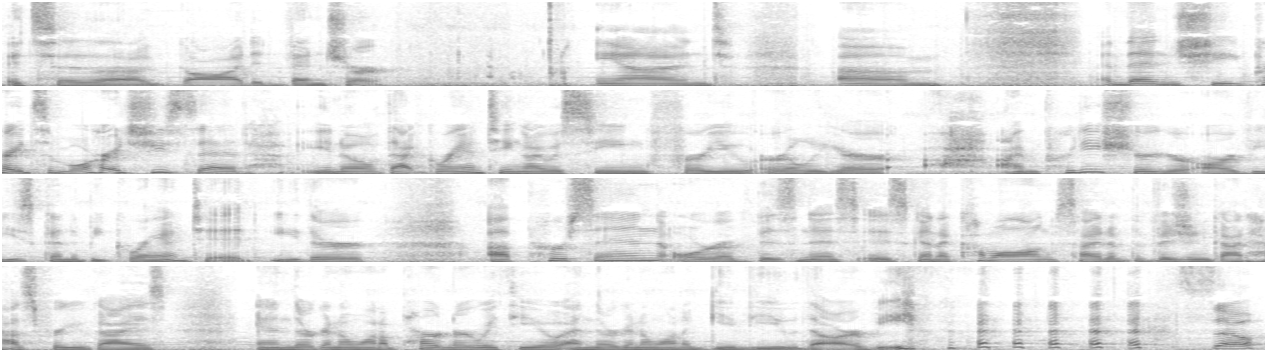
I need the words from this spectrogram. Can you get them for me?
it says uh, God Adventure. And, um, and then she prayed some more and she said, You know, that granting I was seeing for you earlier, I'm pretty sure your RV is going to be granted. Either a person or a business is going to come alongside of the vision God has for you guys and they're going to want to partner with you and they're going to want to give you the RV. so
